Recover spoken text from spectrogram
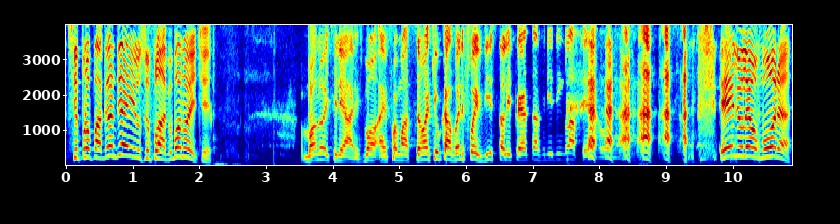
se propagando. E aí, Lúcio Flávio, boa noite. Boa noite, Liares. Bom, a informação é que o Cavani foi visto ali perto da Avenida Inglaterra. Né? Ele e o Léo Moura.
